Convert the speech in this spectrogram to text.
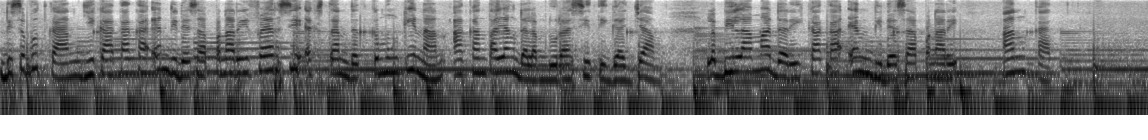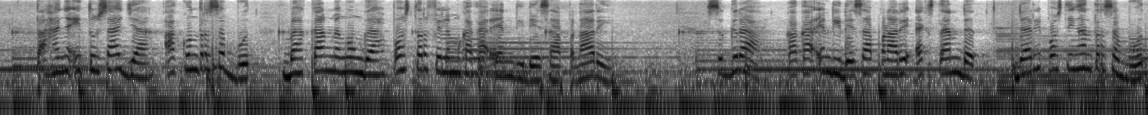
Disebutkan jika KKN di Desa Penari versi extended kemungkinan akan tayang dalam durasi 3 jam. Lebih lama dari KKN di Desa Penari Uncut Tak hanya itu saja, akun tersebut bahkan mengunggah poster film KKN di Desa Penari. Segera KKN di Desa Penari Extended Dari postingan tersebut,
